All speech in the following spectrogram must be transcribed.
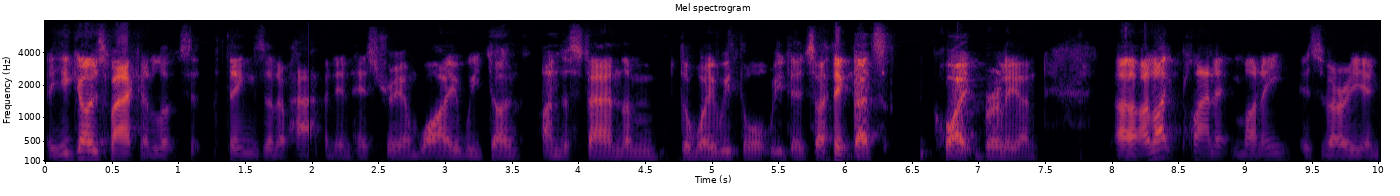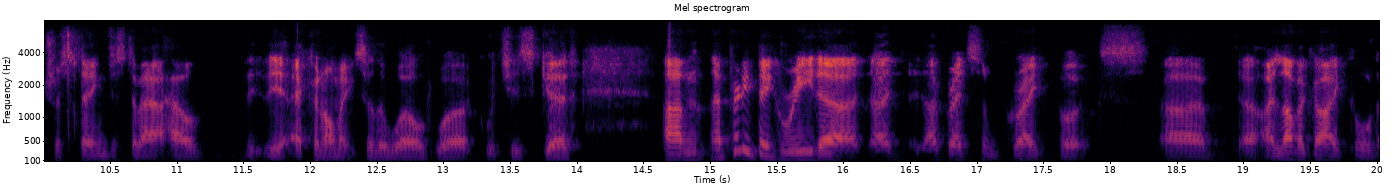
he goes back and looks at things that have happened in history and why we don't understand them the way we thought we did. So I think that's quite brilliant. Uh, I like Planet Money. It's very interesting, just about how the, the economics of the world work, which is good. Um, I'm a pretty big reader. I, have read some great books. Uh, uh, I love a guy called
